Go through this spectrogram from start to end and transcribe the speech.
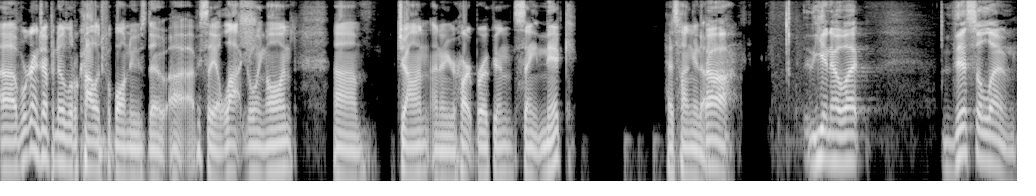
Uh, we're gonna jump into a little college football news, though. Uh, obviously, a lot going on. Um, Jon, I know you're heartbroken. Saint Nick has hung it up. Oh, you know what? This alone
